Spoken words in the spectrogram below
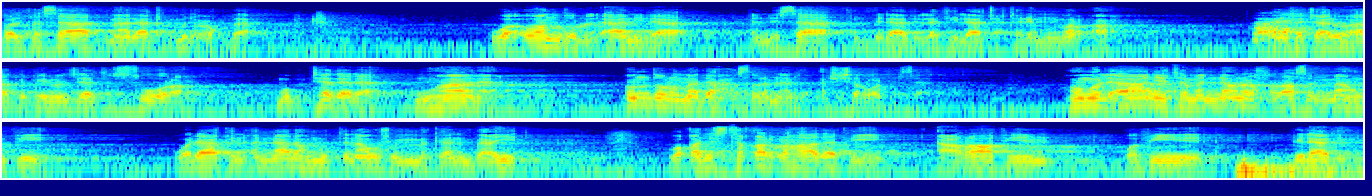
والفساد ما لا تحمل عقباه. وانظر الآن إلى النساء في البلاد التي لا تحترم المرأة وتجعلها بمنزلة الصورة مبتذلة مهانة؟ انظروا ماذا حصل من الشر والفساد. هم الآن يتمنون الخلاص مما هم فيه ولكن أن لهم التناوش من مكان بعيد. وقد استقر هذا في أعرافهم وفي بلادهم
